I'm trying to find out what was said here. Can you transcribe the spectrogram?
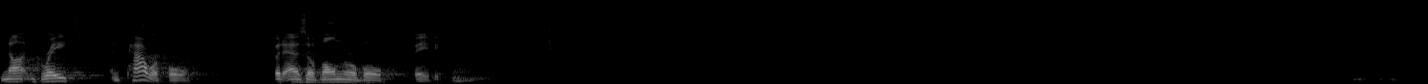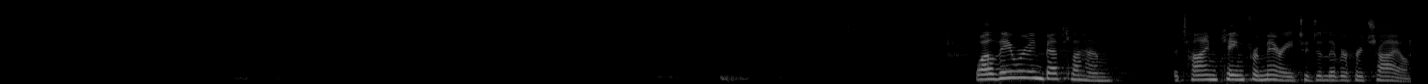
not great and powerful, but as a vulnerable baby. While they were in Bethlehem, the time came for Mary to deliver her child.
